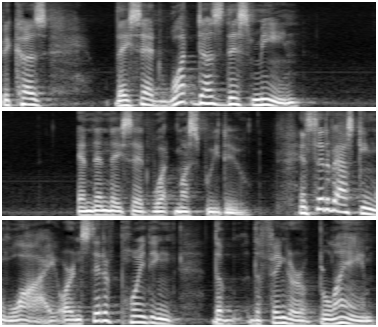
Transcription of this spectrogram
because they said, What does this mean? And then they said, What must we do? Instead of asking why, or instead of pointing the, the finger of blame,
